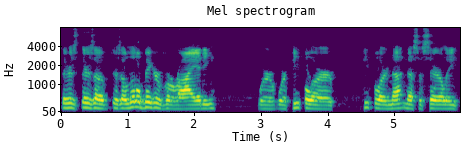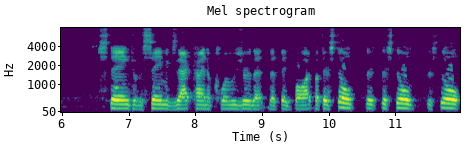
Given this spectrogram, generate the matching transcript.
There's there's a there's a little bigger variety where where people are people are not necessarily staying to the same exact kind of closure that, that they bought, but they're still they're, they're still they're still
